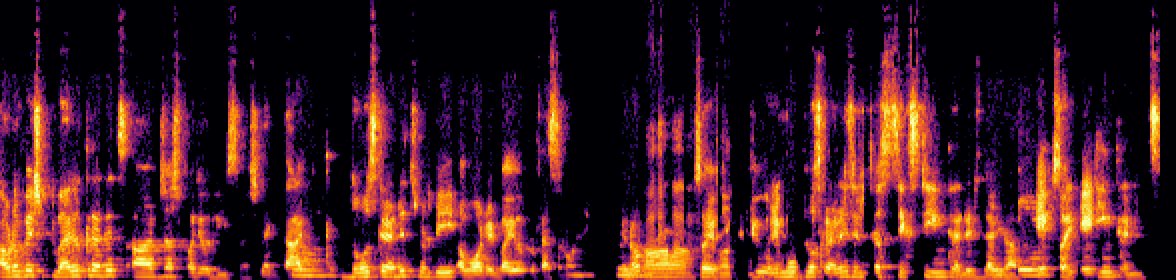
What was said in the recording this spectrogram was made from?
out of which 12 credits are just for your research like that Mm. those credits will be awarded by your professor only you know oh, so if, okay. if you remove those credits it's just 16 credits that you have eight, sorry 18 credits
